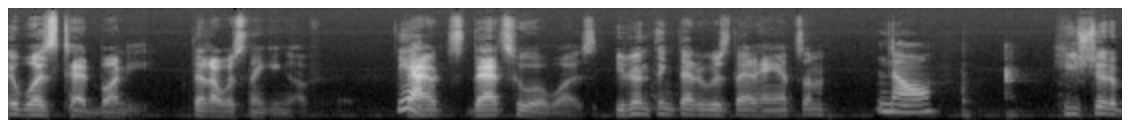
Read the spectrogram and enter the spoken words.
It was Ted Bundy that I was thinking of. Yeah. That's that's who it was. You didn't think that he was that handsome? no. He should have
